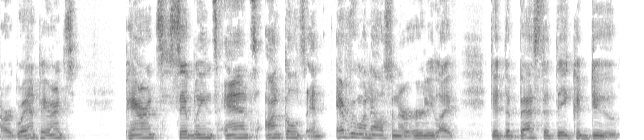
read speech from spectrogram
Our grandparents, parents, siblings, aunts, uncles, and everyone else in our early life did the best that they could do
